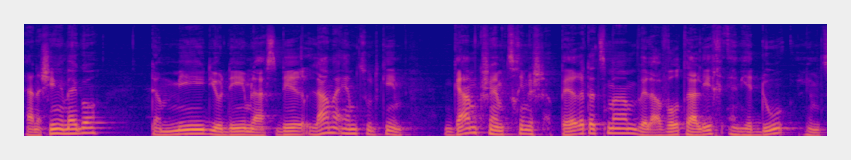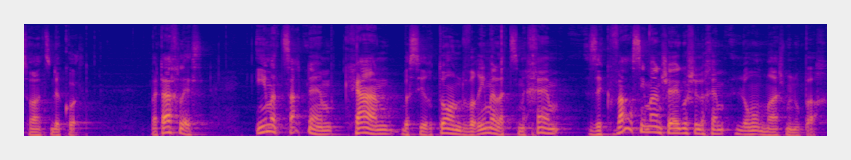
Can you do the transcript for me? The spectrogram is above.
האנשים עם אגו תמיד יודעים להסביר למה הם צודקים. גם כשהם צריכים לשפר את עצמם ולעבור תהליך, הם ידעו למצוא הצדקות. בתכלס, אם מצאתם כאן בסרטון דברים על עצמכם, זה כבר סימן שהאגו שלכם לא ממש מנופח.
